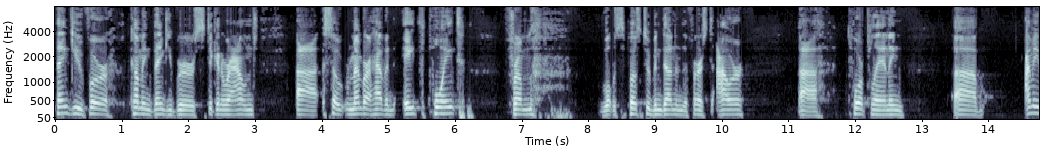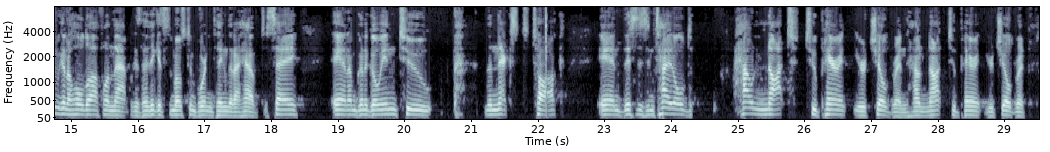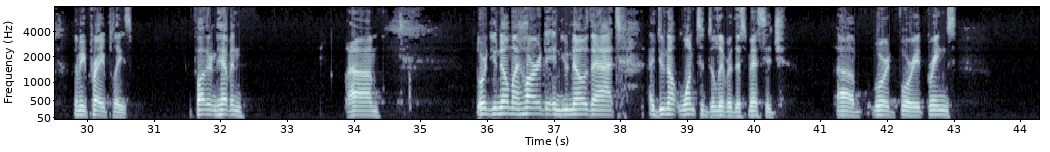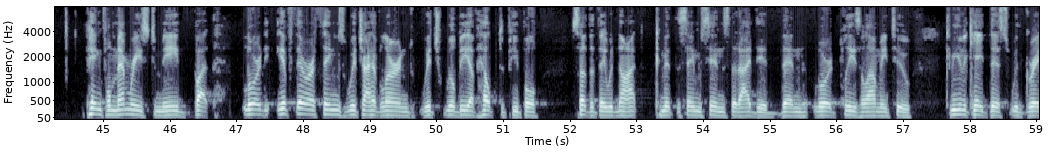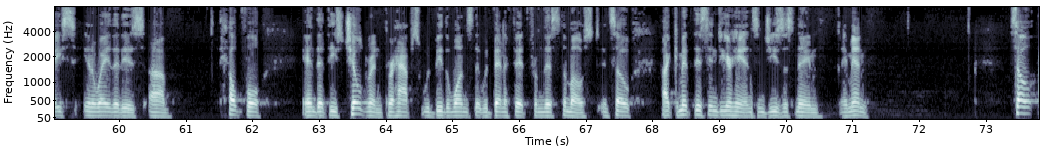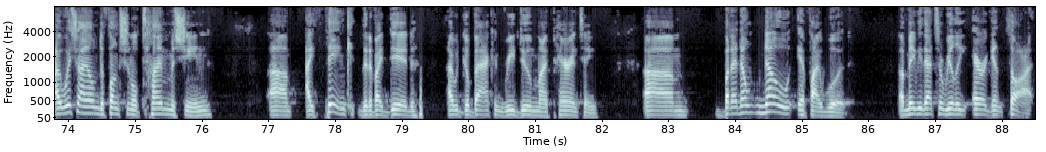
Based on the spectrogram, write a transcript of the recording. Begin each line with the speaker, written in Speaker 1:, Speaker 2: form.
Speaker 1: Thank you for coming. Thank you for sticking around. Uh, so remember, I have an eighth point from what was supposed to have been done in the first hour. Uh, poor planning. Uh, I'm even going to hold off on that because I think it's the most important thing that I have to say. And I'm going to go into the next talk. And this is entitled How Not to Parent Your Children. How Not to Parent Your Children. Let me pray, please. Father in heaven, um, Lord, you know my heart, and you know that I do not want to deliver this message, uh, Lord, for it brings painful memories to me. But, Lord, if there are things which I have learned which will be of help to people so that they would not commit the same sins that I did, then, Lord, please allow me to communicate this with grace in a way that is uh, helpful and that these children perhaps would be the ones that would benefit from this the most. And so I commit this into your hands in Jesus' name. Amen. So I wish I owned a functional time machine. Um, I think that if I did, I would go back and redo my parenting. Um, but I don't know if I would. Uh, maybe that's a really arrogant thought.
